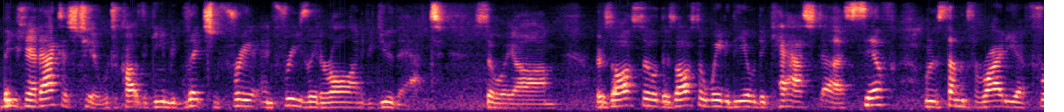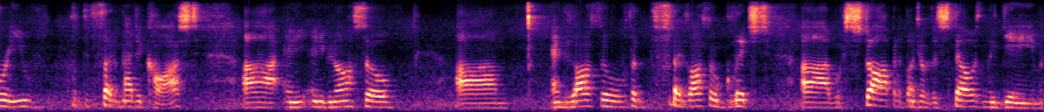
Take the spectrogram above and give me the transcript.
that you should have access to, which will cause the game to glitch and free and freeze later on if you do that. So um, there's also there's also a way to be able to cast uh, Sif when it summons variety of free at a magic cost, uh, and, and you can also um, and there's also there's also glitched uh, with stop and a bunch of other spells in the game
